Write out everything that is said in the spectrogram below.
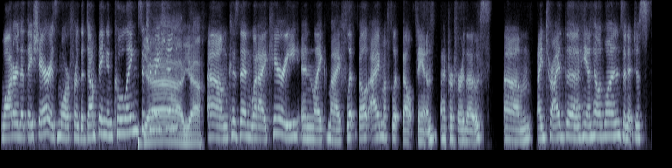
water that they share is more for the dumping and cooling situation. Yeah. Yeah. Um, because then what I carry in like my flip belt, I'm a flip belt fan. I prefer those. Um, I tried the handheld ones and it just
